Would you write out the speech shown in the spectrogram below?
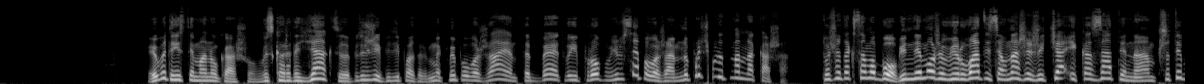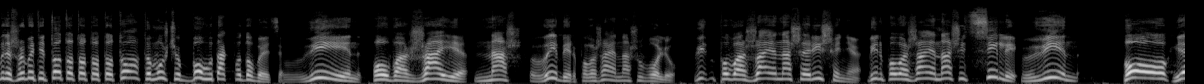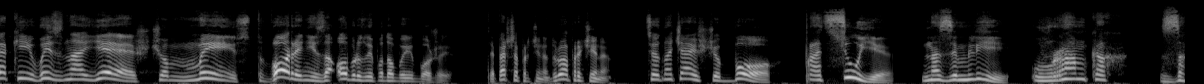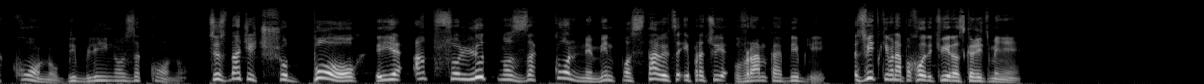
Ви будете їсти манну кашу. Ви скажете, як це? Подожди, піди, пастор, ми, ми поважаємо тебе, твої проповіді, все поважаємо. Ну при чому тут манна каша? Точно так само Бог. Він не може віруватися в наше життя і казати нам, що ти будеш робити то-то, то-то, то-то, тому що Богу так подобається. Він поважає наш вибір, поважає нашу волю. Він поважає наше рішення. Він поважає наші цілі. Він Бог, який визнає, що ми створені за образою і подобою Божою. Це перша причина. Друга причина. Це означає, що Бог працює на землі у рамках закону, біблійного закону. Це значить, що Бог є абсолютно законним. Він поставив це і працює в рамках Біблії. Звідки вона походить віра, скажіть мені?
